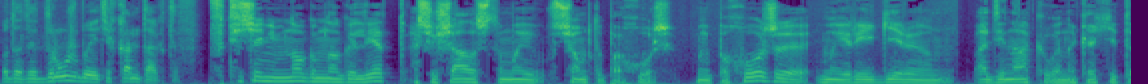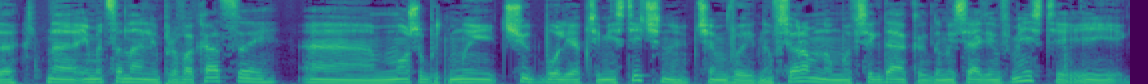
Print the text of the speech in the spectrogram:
вот этой дружбы, этих контактов? В течение много-много лет ощущалось, что мы в чем-то похожи. Мы похожи, мы реагируем одинаково на какие-то на эмоциональные провокации, Э, может быть, мы чуть более оптимистичны, чем вы, но все равно мы всегда, когда мы сядем вместе и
